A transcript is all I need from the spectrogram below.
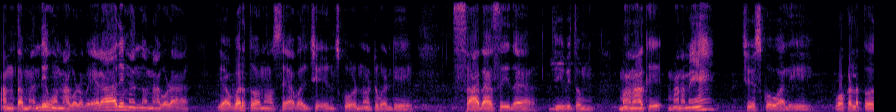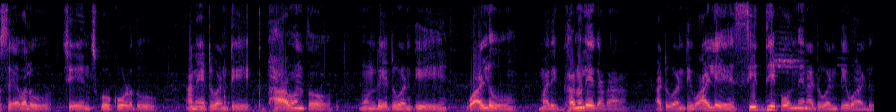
అంతమంది ఉన్నా కూడా వేలాది మంది ఉన్నా కూడా ఎవరితోనూ సేవలు చేయించుకున్నటువంటి సాదాసీదా జీవితం మనకి మనమే చేసుకోవాలి. ఒకళ్ళతో సేవలు చేయించుకోకూడదు అనేటువంటి భావంతో ఉండేటువంటి వాళ్ళు మరి ఘనులే కదా. అటువంటి వాళ్ళే సిద్ధి పొందినటువంటి వాళ్ళు.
